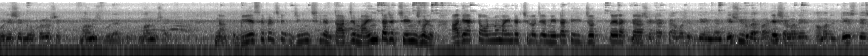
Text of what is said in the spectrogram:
ও দেশের লোক হলেও সে মানুষ বলে একজন মানুষ আর। না বিএসএফ এর যে যিনি ছিলেন তার যে মাইন্ডটা যে চেঞ্জ হলো আগে একটা অন্য মাইন্ডের ছিল যে মেয়েটাকে ইজ্জতের একটা সেটা একটা আমাদের মানে দেশীয় ব্যাপার। আমাদের আমাদের দেশ দেশ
